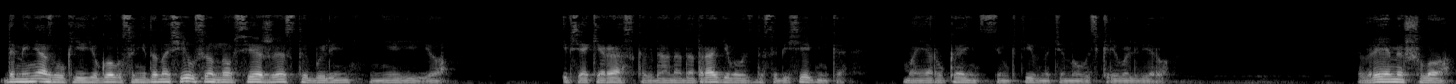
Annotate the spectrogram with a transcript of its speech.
До меня звук ее голоса не доносился, но все жесты были не ее. И всякий раз, когда она дотрагивалась до собеседника, моя рука инстинктивно тянулась к револьверу. Время шло.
